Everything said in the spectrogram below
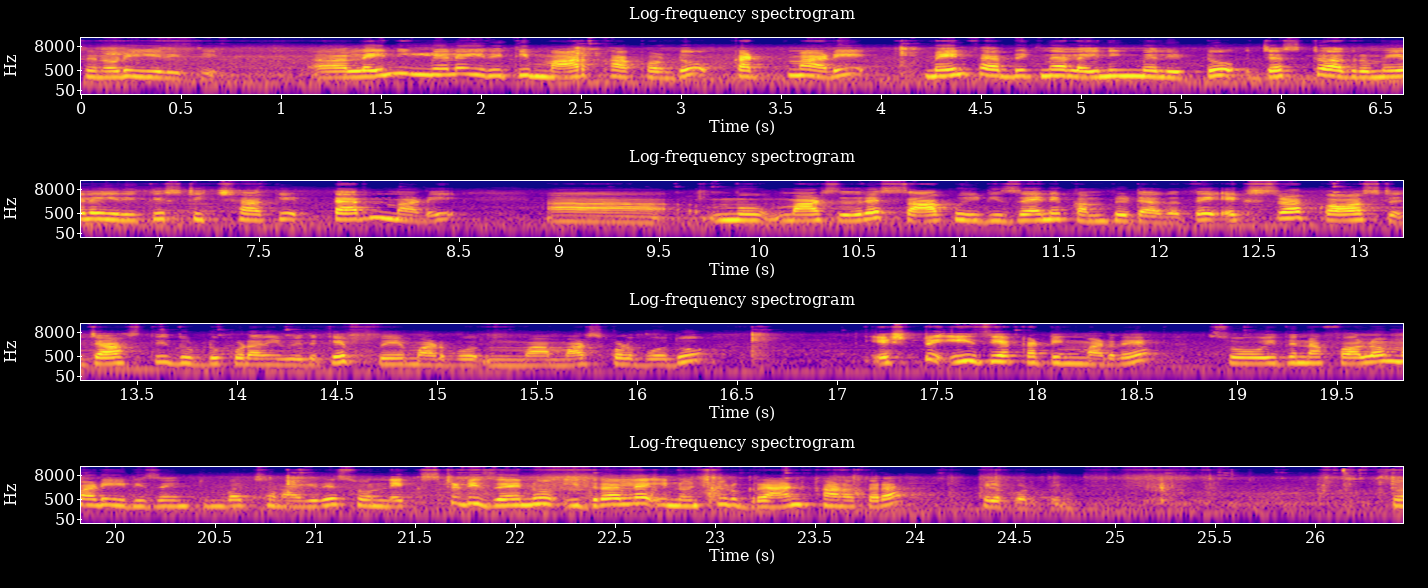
ಸೊ ನೋಡಿ ಈ ರೀತಿ. ಲೈನಿಂಗ್ ಮೇಲೆ ಈ ರೀತಿ ಮಾರ್ಕ್ ಹಾಕ್ಕೊಂಡು ಕಟ್ ಮಾಡಿ ಮೇನ್ ಫ್ಯಾಬ್ರಿಕ್ನ ಲೈನಿಂಗ್ ಮೇಲೆ ಇಟ್ಟು ಜಸ್ಟ್ ಅದ್ರ ಮೇಲೆ ಈ ರೀತಿ ಸ್ಟಿಚ್ ಹಾಕಿ ಟರ್ನ್ ಮಾಡಿ ಮಾಡಿಸಿದ್ರೆ ಸಾಕು. ಈ ಡಿಸೈನೇ ಕಂಪ್ಲೀಟ್ ಆಗುತ್ತೆ. ಎಕ್ಸ್ಟ್ರಾ ಕಾಸ್ಟ್ ಜಾಸ್ತಿ ದುಡ್ಡು ಕೂಡ ನೀವು ಇದಕ್ಕೆ ಪೇ ಮಾಡ್ಬೋದು ಮಾಡಿಸ್ಕೊಳ್ಬೋದು. ಎಷ್ಟು ಈಸಿಯಾಗಿ ಕಟ್ಟಿಂಗ್ ಮಾಡಿದೆ. ಸೊ, ಇದನ್ನು ಫಾಲೋ ಮಾಡಿ ಈ ಡಿಸೈನ್ ತುಂಬ ಚೆನ್ನಾಗಿದೆ. ಸೊ, ನೆಕ್ಸ್ಟ್ ಡಿಸೈನು ಇದರಲ್ಲೇ ಇನ್ನೊಂಚೂರು ಗ್ರ್ಯಾಂಡ್ ಕಾಣೋ ಥರ ಹೇಳ್ಕೊಡ್ತೀನಿ. ಸೊ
